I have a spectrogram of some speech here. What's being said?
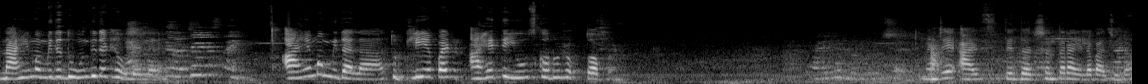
नाही मम्मी ते धुवून तिथे ठेवलेलं आहे आहे मम्मी त्याला तुटली आहे पण आहे ते यूज करू शकतो आपण म्हणजे आज ते दर्शन तर राहिलं बाजूला.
